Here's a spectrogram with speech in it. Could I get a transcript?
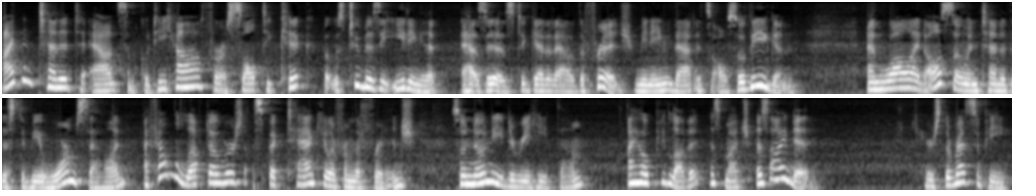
I'd intended to add some cotija for a salty kick, but was too busy eating it as is to get it out of the fridge, meaning that it's also vegan. And while I'd also intended this to be a warm salad, I found the leftovers spectacular from the fridge, so no need to reheat them. I hope you love it as much as I did. Here's the recipe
